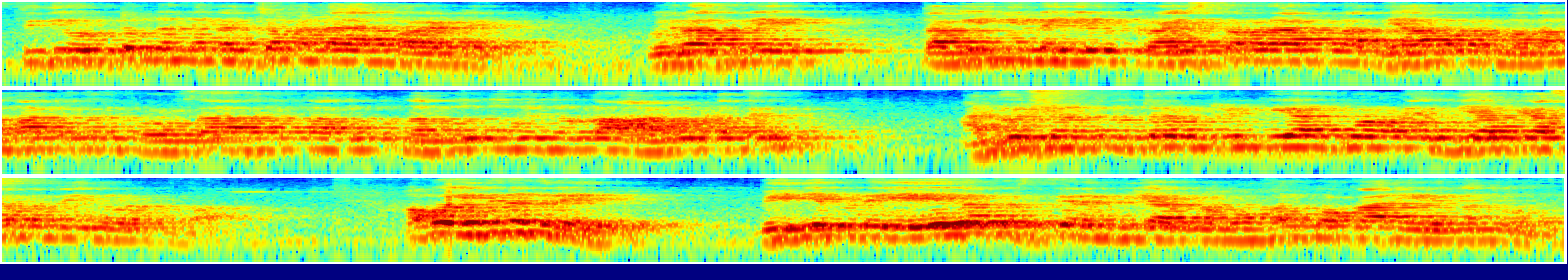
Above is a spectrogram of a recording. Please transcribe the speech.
സ്ഥിതി ഒട്ടും തന്നെ മെച്ചമല്ല എന്ന് പറയട്ടെ. ഗുജറാത്തിലെ തവി ജില്ലയിൽ ക്രൈസ്തവരായിട്ടുള്ള അധ്യാപകർ മതം മാറ്റത്തിന് പ്രോത്സാഹനം നൽകുന്നു എന്നുള്ള ആരോപണത്തിൽ അന്വേഷണത്തിന് ഉത്തരവിട്ടിരിക്കുകയാണ് ഇപ്പോൾ അവിടെ വിദ്യാഭ്യാസ മന്ത്രി എന്ന് പറയുന്നത്. അപ്പോൾ ഇതിനെതിരെ ബി ജെ പിയുടെ ഏക ക്രിസ്ത്യൻ എം പി ആയിട്ടുള്ള മോഹൻ കൊക്കാനി രംഗത്ത് വന്നു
